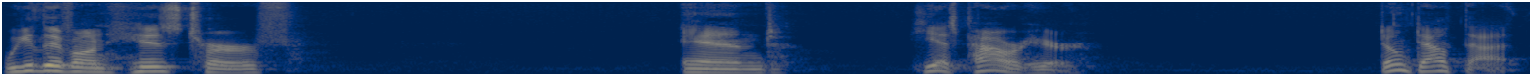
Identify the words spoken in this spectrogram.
We live on his turf, and he has power here. Don't doubt that.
